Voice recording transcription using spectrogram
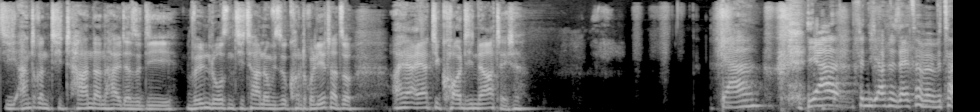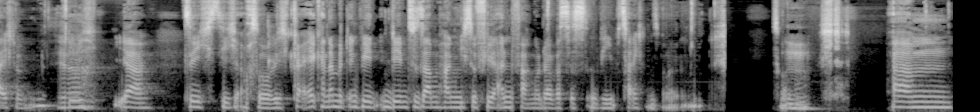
die anderen Titanen dann halt, also die willenlosen Titanen irgendwie so kontrolliert hat, so, ah ja, er hat die Koordinate. Ja, ja, finde ich auch eine seltsame Bezeichnung. Ja, ich, ja sehe ich, sehe ich auch so. Ich kann, er kann damit irgendwie in dem Zusammenhang nicht so viel anfangen oder was das irgendwie bezeichnen soll. So, mhm. ähm,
